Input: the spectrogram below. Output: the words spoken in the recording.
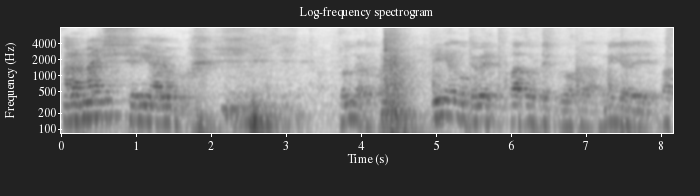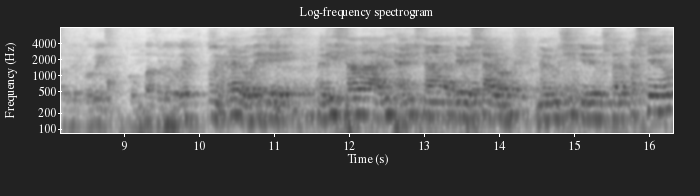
Falar máis sería longo. Son da Tiene algo que ver Pazos de la familia de Pazos de Provén con Pazos de Rodén? Bueno, claro, eh, ali estaba, ali, ali está, debe estar o, nalgún sitio debe estar o castelo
